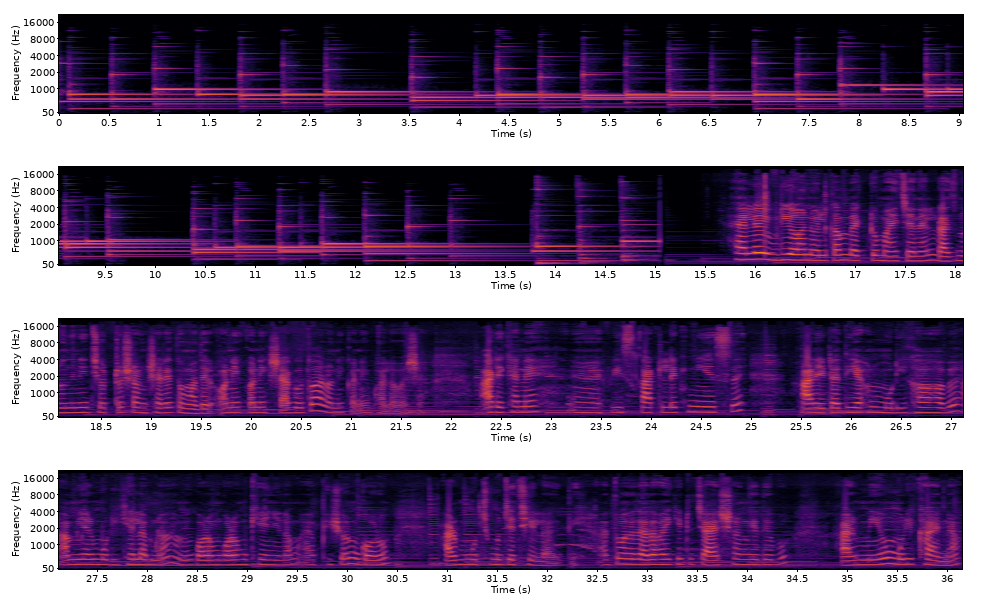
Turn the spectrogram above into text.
Hello everyone welcome back to my channel রাজনন্দিনীর ছোট্ট সংসারে তোমাদের অনেক অনেক স্বাগত আর অনেক অনেক ভালোবাসা। আর এখানে পিস কাটলেট নিয়ে এসে আর এটা দিয়ে এখন মুড়ি খাওয়া হবে। আমি আর মুড়ি খেলাম না, আমি গরম গরম খেয়ে নিলাম। আর ভীষণ গরম আর মুচমুচে ছিল একদি আর তোমাদের দাদাভাইকে একটু চায়ের সঙ্গে দেবো। আর মেয়েও মুড়ি খায় না।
